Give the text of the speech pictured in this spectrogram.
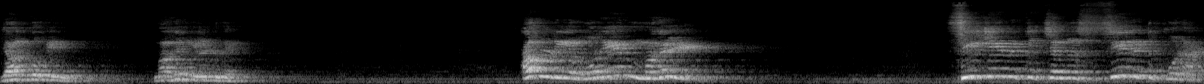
யாக்கோவின் மகன் இரண்டு பேர் அவருடைய ஒரே மகள் சென்று சீரிட்டு போனாள்.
